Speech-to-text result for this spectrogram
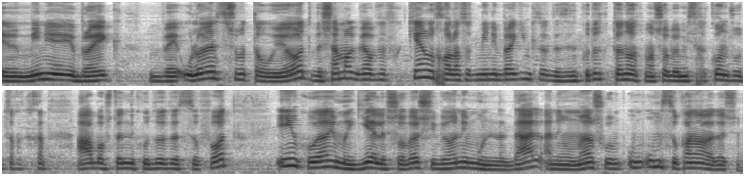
אה, mini break. והוא לא יעשה שם טעויות, ושם אגב כן הוא יכול לעשות מיני ברייקים קצת, זה נקודות קטנות, מאשר במשחקון שהוא צריך לקחת 4 או 2 נקודות נוספות. אם קווירי מגיע לשובר שוויוני מול נדל, אני אומר שהוא הוא, הוא מסוכן על הדשא.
